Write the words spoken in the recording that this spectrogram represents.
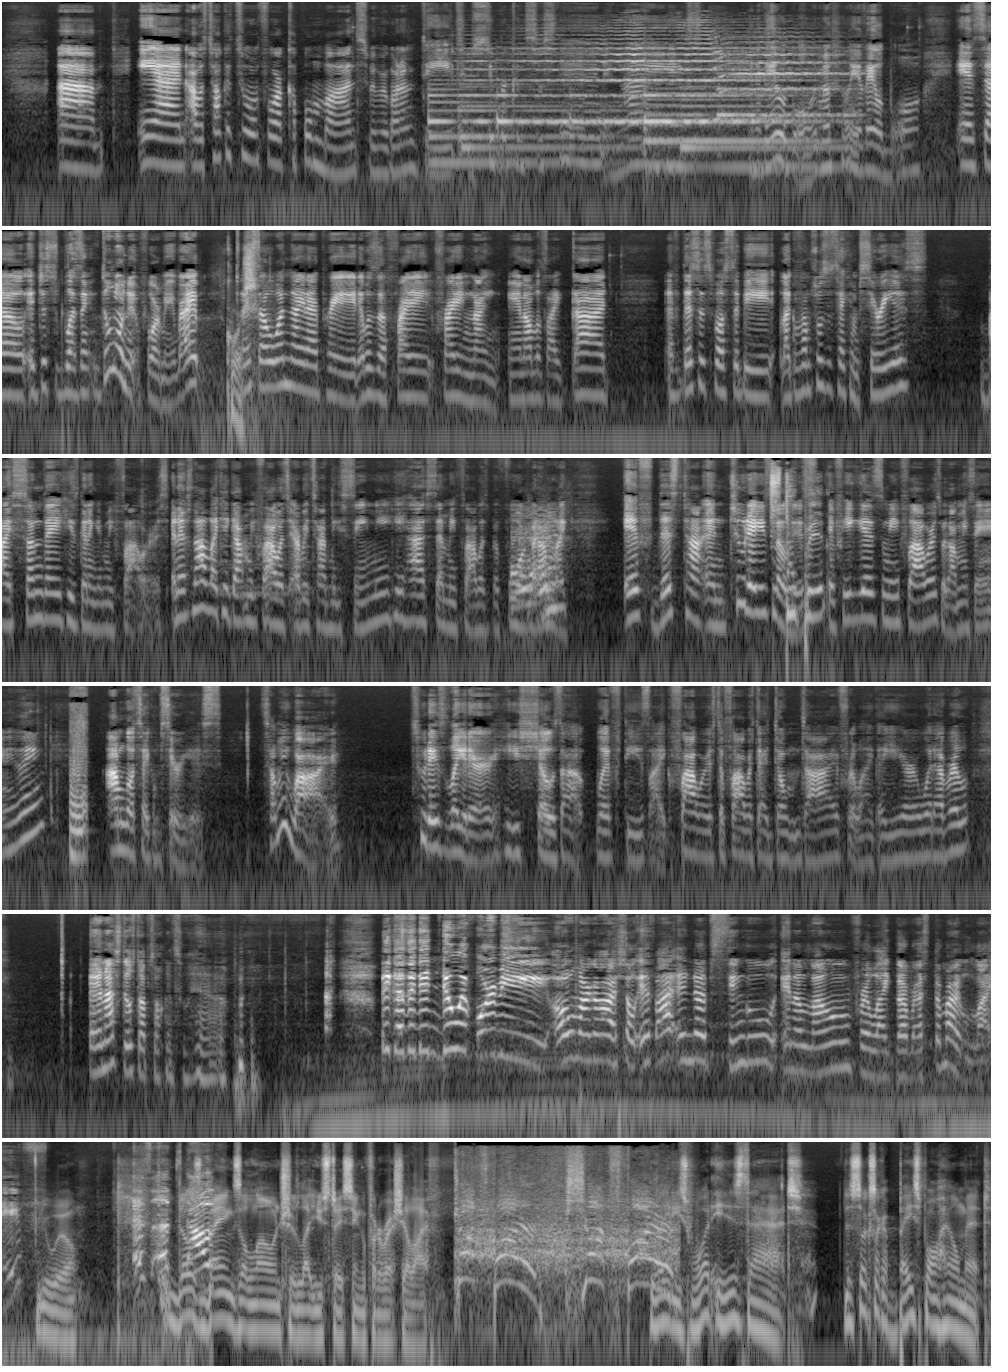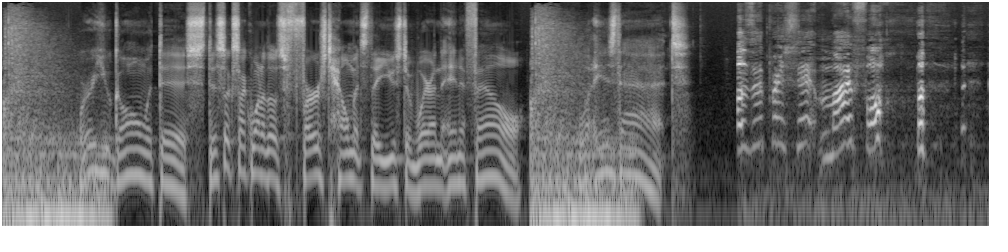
Um, and I was talking to him for a couple months. We were going on dates. He was super consistent and nice and available, emotionally available. And so it just wasn't doing it for me, right? Of course. And so one night I prayed. It was a Friday Friday night, and I was like, God, if this is supposed to be like if I'm supposed to take him serious, by Sunday he's gonna give me flowers. And it's not like he got me flowers every time he's seen me. He has sent me flowers before, but I'm like, if this time in two days notice, Stupid. if he gives me flowers without me saying anything, I'm gonna take him serious. Tell me why. Two days later, he shows up with these like flowers, the flowers that don't die for like a year or whatever. And I still stopped talking to him. because it didn't do it for me. Oh my gosh. So if I end up single and alone for like the rest of my life, You will. Those thousand bangs alone should let you stay single for the rest of your life. shots fired! Shots fired! Ladies, what is that? This looks like a baseball helmet. Where are you going with this? This looks like one of those first helmets they used to wear in the NFL. What is that? Oh, thousand percent my fault.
